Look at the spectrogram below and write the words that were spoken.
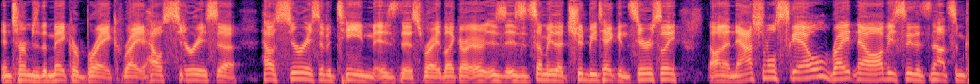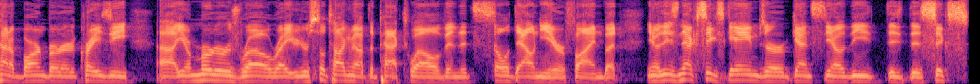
in terms of the make or break, right? How serious a how serious of a team is this, right? Like, are, is is it somebody that should be taken seriously on a national scale, right? Now, obviously, that's not some kind of barn burner, crazy, uh, you know, murderers row, right? right? You're still talking about the Pac-12, and it's still a down year, fine. But you know, these next six games are against you know the the, the six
